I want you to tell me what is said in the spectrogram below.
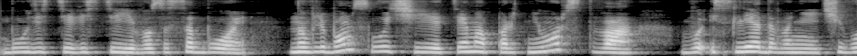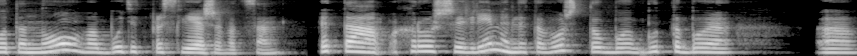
будете вести его за собой. Но в любом случае тема партнерства в исследовании чего-то нового будет прослеживаться. Это хорошее время для того, чтобы будто бы э,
